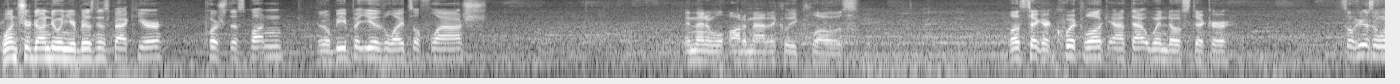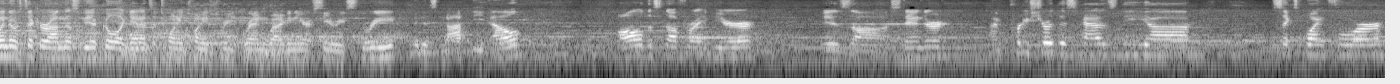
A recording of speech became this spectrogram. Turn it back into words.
Once you're done doing your business back here, push this button, it'll beep at you, the lights will flash, and then it will automatically close. Let's take a quick look at that window sticker. So here's a window sticker on this vehicle. Again, it's a 2023 Grand Wagoneer Series 3. It is not the L. All the stuff right here is uh, standard. I'm pretty sure this has the uh, 6.4,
